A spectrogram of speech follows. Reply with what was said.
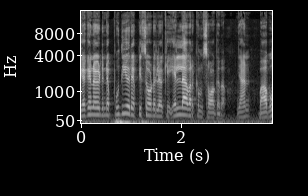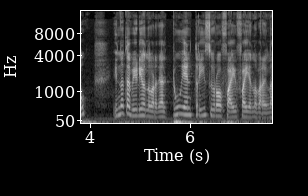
ഗഗനോയിഡിന്റെ പുതിയൊരു എപ്പിസോഡിലേക്ക് എല്ലാവർക്കും സ്വാഗതം. ഞാൻ ബാബു. ഇന്നത്തെ വീഡിയോ എന്ന് പറഞ്ഞാൽ two N three zero five five എന്ന് പറയുന്ന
